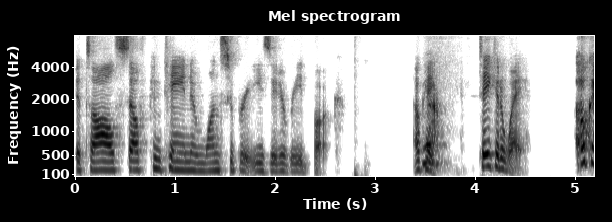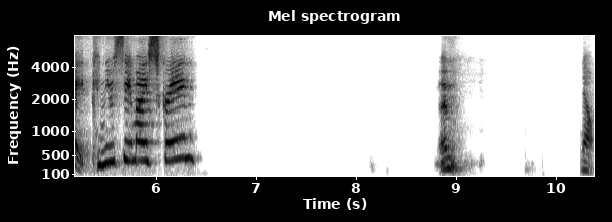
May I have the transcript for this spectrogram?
It's all self-contained in one super easy to read book. Okay, yeah. take it away. Okay, can you see my screen? Um, no.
